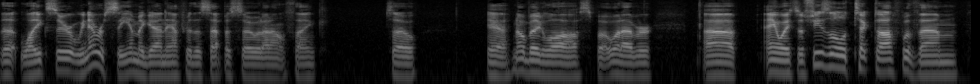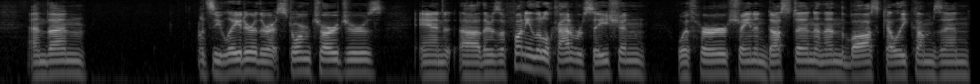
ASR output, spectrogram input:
that likes her, we never see him again after this episode. I don't think. So, yeah, no big loss, but whatever. Uh, anyway, so she's a little ticked off with them, and then let's see. Later, they're at Storm Chargers and uh, there's a funny little conversation with her, Shane, and Dustin, and then the boss Kelly comes in,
